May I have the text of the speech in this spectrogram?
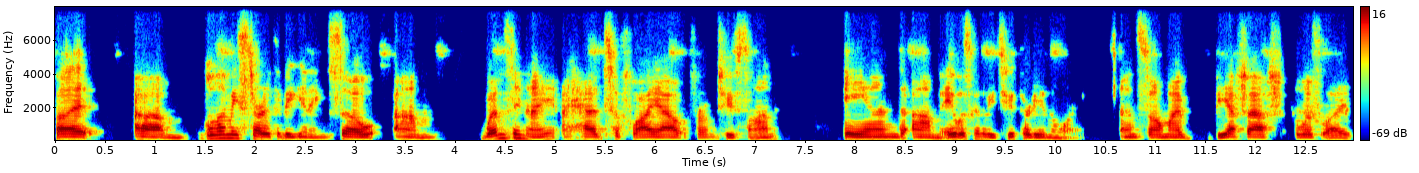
But um, well, let me start at the beginning. So um, Wednesday night, I had to fly out from Tucson, and um, it was going to be two thirty in the morning. And so my BFF was like,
